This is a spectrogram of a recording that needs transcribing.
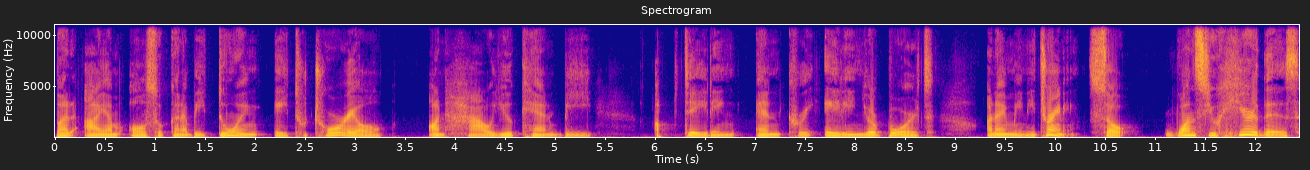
But I am also going to be doing a tutorial on how you can be updating and creating your boards on a mini training. So once you hear this,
